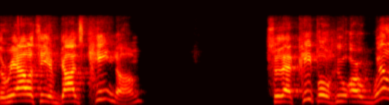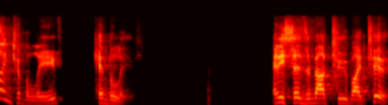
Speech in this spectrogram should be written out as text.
the reality of God's kingdom so that people who are willing to believe can believe. And he sends them out two by two.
